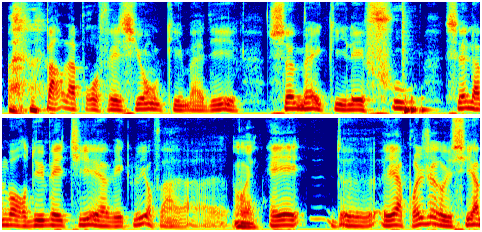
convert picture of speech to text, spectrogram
par la profession qui m'a dit ce mec il est fou, c'est la mort du métier avec lui. Enfin, Oui. et, de, et après, j'ai réussi à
